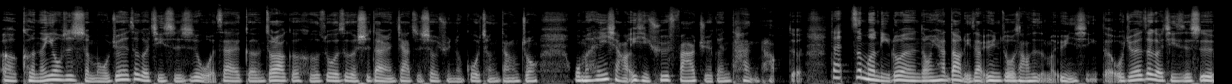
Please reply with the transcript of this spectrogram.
呃，可能又是什么？我觉得这个其实是我在跟周大哥合作这个世代人价值社群的过程当中，我们很想要一起去发掘跟探讨的。但这么理论的东西，它到底在运作上是怎么运行的？我觉得这个其实是。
